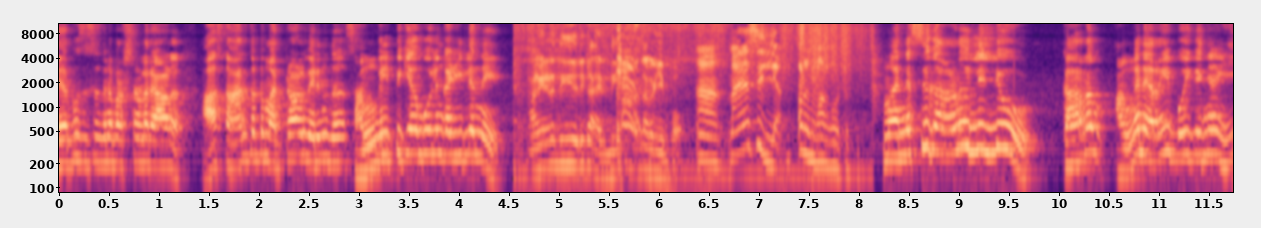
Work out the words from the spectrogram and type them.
നെർവസ് സിസ്റ്റത്തിന് പ്രശ്നമുള്ള ഒരാൾ. ആ സ്ഥാനത്തോട്ട് മറ്റൊരാൾ വരുന്നത് സങ്കല്പിക്കാൻ പോലും കഴിയില്ലെന്നേ. അങ്ങനെ നീ ഒരു കാര്യം നീ ഇറങ്ങിപ്പോ. ആ മനസ്സില്ല. അങ്ങോട്ട്. മനസ്സ് കാണില്ലല്ലോ കാരണം അങ്ങനെ ഇറങ്ങിപ്പോയി കഴിഞ്ഞാൽ ഈ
